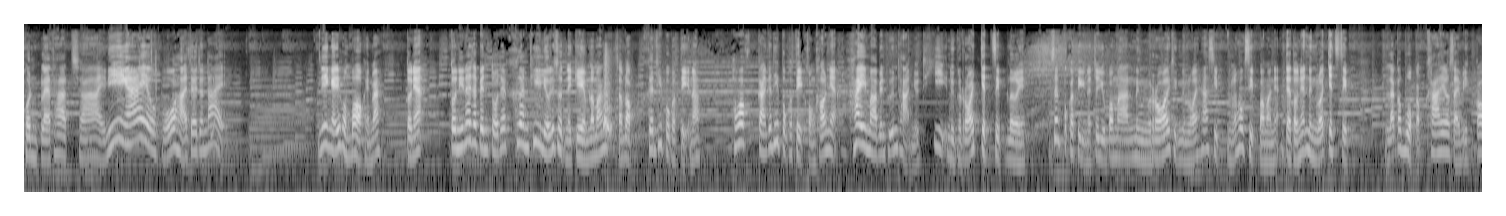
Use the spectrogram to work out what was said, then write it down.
คนแปลธาตุใช่ นี่ไง โอ้โห หาเจอจนได้ นี่ไงที่ผมบอกเห็นไหมตัวเนี้ย ตัวนี้น่าจะเป็นตัวที่เคลื่อนที่เร็วที่สุดในเกมแล้วมั้งสำหรับเคลื่อนที่ปกตินะ เพราะว่าการเคลื่อนที่ปกติของเขาเนี่ยให้มาเป็นพื้นฐานอยู่ที่ 170 เลย ซึ่งปกติเนี่ยจะอยู่ประมาณ 100ถึง150 160 ประมาณเนี้ยแต่ตัวเนี้170 แล้วก็บวกกับค่าที่เราใส่ไปก็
